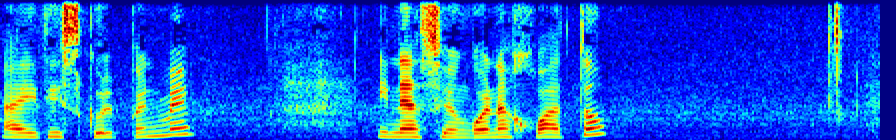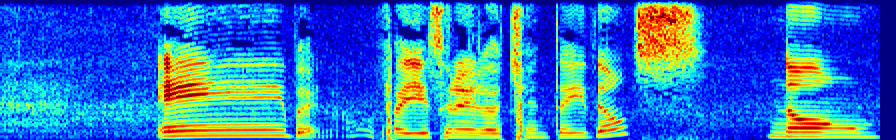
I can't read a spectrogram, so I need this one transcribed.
ahí discúlpenme, y nació en Guanajuato. Eh, bueno, falleció en el 82. No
